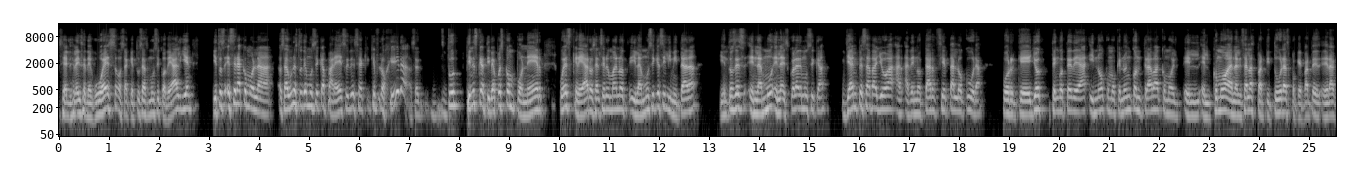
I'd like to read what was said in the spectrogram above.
se le dice de hueso, o sea, que tú seas músico de alguien. Y entonces esa era como la, o sea, uno estudia música para eso y decía, qué, qué flojera, o sea, tú tienes creatividad, puedes componer, puedes crear, o sea, el ser humano y la música es ilimitada. Y entonces en la, en la escuela de música ya empezaba yo a, denotar cierta locura porque yo tengo TDA y no, como que no encontraba como el, el, el cómo analizar las partituras, porque aparte era,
